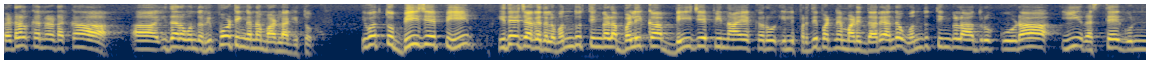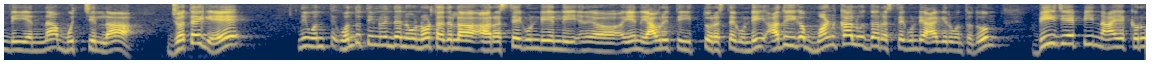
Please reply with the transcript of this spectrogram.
ಫೆಡರಲ್ ಕರ್ನಾಟಕ ಇದರ ಒಂದು ರಿಪೋರ್ಟಿಂಗ್ ಅನ್ನ ಮಾಡಲಾಗಿತ್ತು. ಇವತ್ತು ಬಿ ಜೆ ಪಿ ಇದೇ ಜಾಗದಲ್ಲಿ ಒಂದು ತಿಂಗಳ ಬಳಿಕ ಬಿ ಜೆ ಪಿ ನಾಯಕರು ಇಲ್ಲಿ ಪ್ರತಿಭಟನೆ ಮಾಡಿದ್ದಾರೆ. ಅಂದ್ರೆ ಒಂದು ತಿಂಗಳಾದರೂ ಕೂಡ ಈ ರಸ್ತೆ ಗುಂಡಿಯನ್ನು ಮುಚ್ಚಿಲ್ಲ. ಜೊತೆಗೆ ನೀವು ಒಂದು ಒಂದು ತಿಂಗಳಿಂದ ನಾವು ನೋಡ್ತಾ ಇದ್ರಲ್ಲ, ಆ ರಸ್ತೆ ಗುಂಡಿಯಲ್ಲಿ ಏನು ಯಾವ ರೀತಿ ಇತ್ತು ರಸ್ತೆ ಗುಂಡಿ, ಅದು ಈಗ ಮೊಣಕಾಲು ಉದ್ದ ರಸ್ತೆ ಗುಂಡಿ ಆಗಿರುವಂಥದ್ದು. ಬಿ ಜೆ ಪಿ ನಾಯಕರು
